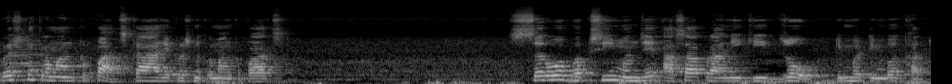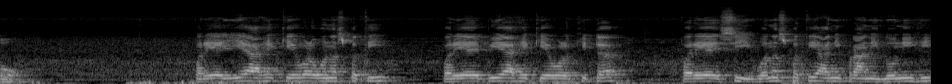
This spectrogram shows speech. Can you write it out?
प्रश्न क्रमांक पाच. का आहे प्रश्न क्रमांक पाच? सर्वभक्षी म्हणजे असा प्राणी की जो टिंबटिंब खातो. पर्याय ए आहे केवळ वनस्पती पर्याय बी आहे केवळ कीटक पर्याय सी वनस्पती आणि प्राणी दोन्हीही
